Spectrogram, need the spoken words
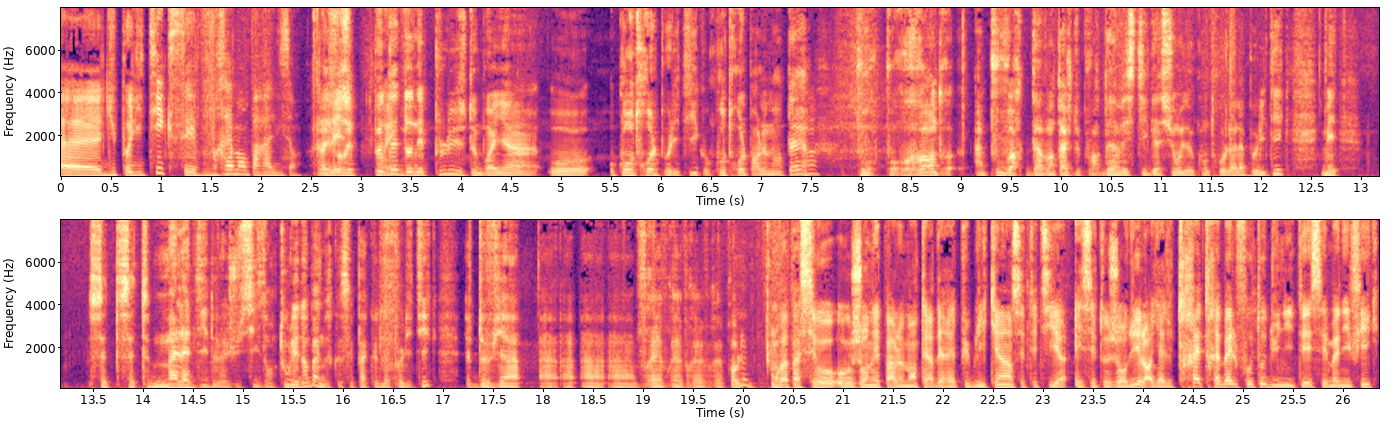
euh, du politique. C'est vraiment paralysant. Alors, il faudrait peut-être oui. donner plus de moyens au, au contrôle politique, au contrôle parlementaire, Ah. pour, pour rendre un pouvoir davantage de pouvoir d'investigation et de contrôle à la politique. Mais cette, maladie de la justice dans tous les domaines, parce que c'est pas que de la politique, devient un, vrai, vrai, vrai, vrai problème. On va passer aux, journées parlementaires des Républicains. C'était hier et c'est aujourd'hui. Alors il y a de très très belles photos d'unité, c'est magnifique.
